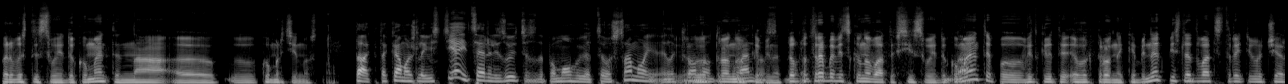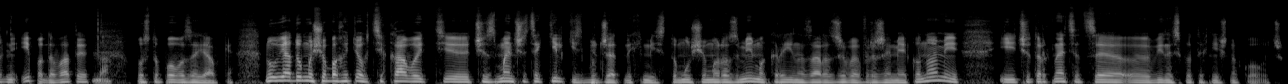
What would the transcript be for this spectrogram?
перевести свої документи на е, комерційну основу Так, така можливість є, і це реалізується за допомогою цього ж самого електронного, документа. кабінету. Тобто треба відсканувати всі свої документи, по- відкрити електронний кабінет після 23 червня і подавати Да. поступово заявки. Ну я думаю, що багатьох цікавить, е, чи зменшиться кількість бюджетних місць, тому що ми розуміємо, країна зараз живе в режимі економії, і чи торкнеться це е, Вінницького технічного коледжу.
